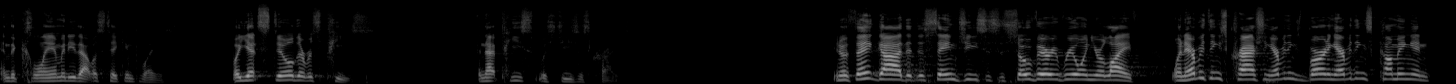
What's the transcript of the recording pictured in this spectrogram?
and the calamity that was taking place. But yet, still, there was peace. And that peace was Jesus Christ. You know, thank God that the same Jesus is so very real in your life. When everything's crashing, everything's burning, everything's coming, and,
